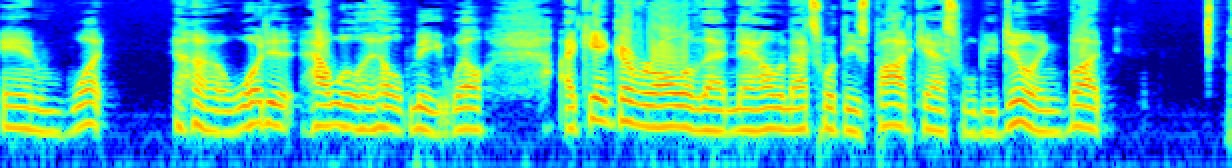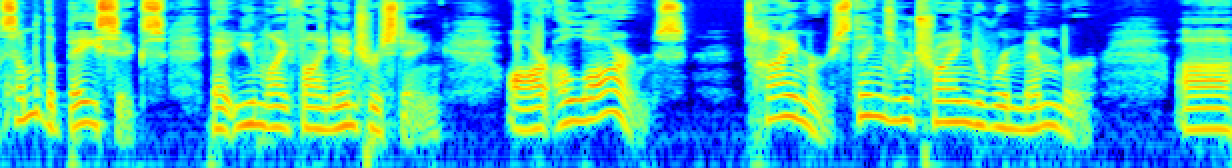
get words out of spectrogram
And what uh, what it, how will it help me? Well, I can't cover all of that now, and that's what these podcasts will be doing, but some of the basics that you might find interesting are alarms, timers, things we're trying to remember, uh,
